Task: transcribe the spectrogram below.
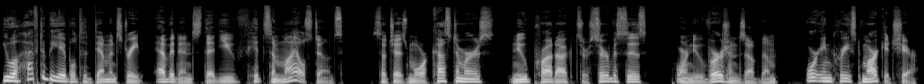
You will have to be able to demonstrate evidence that you've hit some milestones, such as more customers, new products or services, or new versions of them, or increased market share.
